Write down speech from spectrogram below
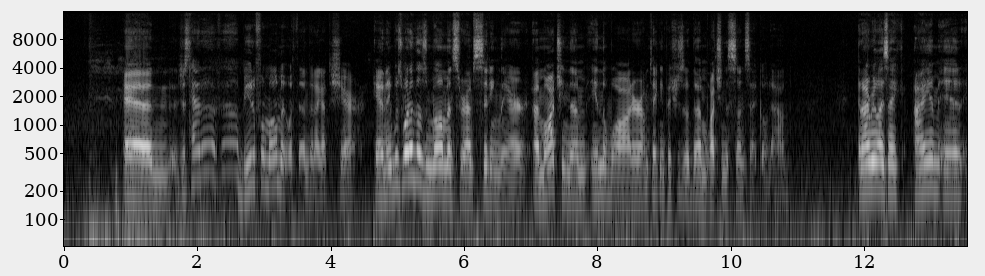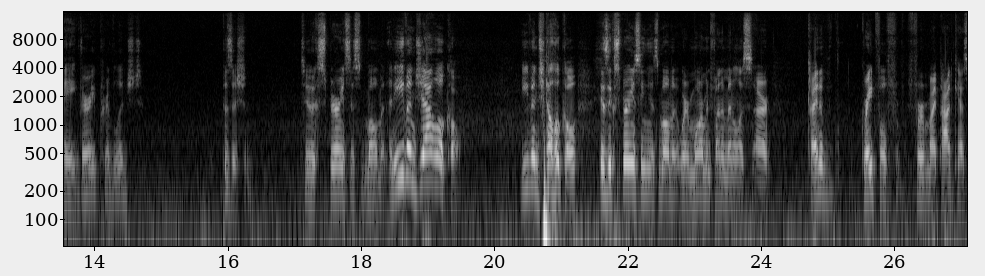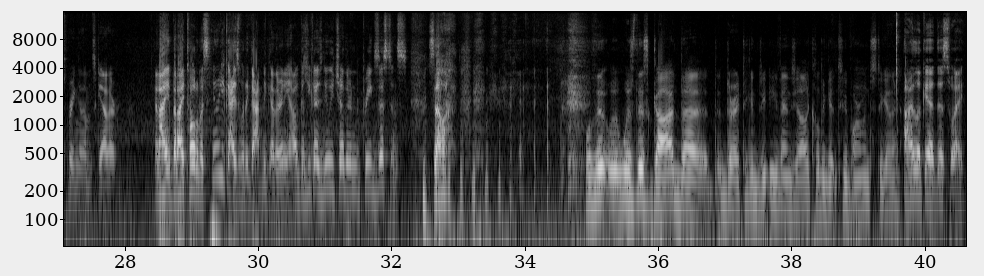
and just had a, a beautiful moment with them that I got to share. And it was one of those moments where I'm sitting there, I'm watching them in the water, I'm taking pictures of them, watching the sunset go down and I realized like I am in a very privileged position to experience this moment. An evangelical, evangelical is experiencing this moment where Mormon fundamentalists are kind of grateful for, for my podcast bringing them together. And I, but I told them, I said, you know, you guys would have gotten together anyhow because you guys knew each other in pre-existence. So, Well, th- was this God uh, directing an evangelical to get two Mormons together? I look at it this way.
